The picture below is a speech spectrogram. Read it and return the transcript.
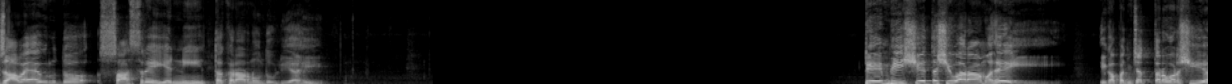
जावयाविरुद्ध सासरे यांनी तक्रार नोंदवली आहे. टेंभी शेतशिवारामध्ये एका पंच्याहत्तर वर्षीय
